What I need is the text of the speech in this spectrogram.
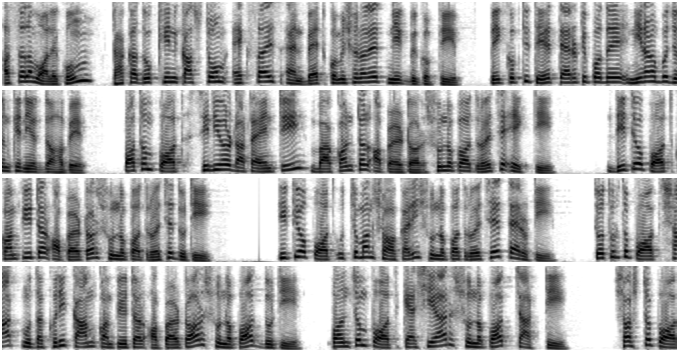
আসসালামু আলাইকুম। ঢাকা দক্ষিণ কাস্টম এক্সাইজ অ্যান্ড ব্যাট কমিশনারের নিয়োগ বিজ্ঞপ্তি। বিজ্ঞপ্তিতে তেরোটি পদে নিরানব্বই জনকে নিয়োগ দেওয়া হবে। প্রথম পদ সিনিয়র ডাটা এন্ট্রি বা কন্ট্রোল অপারেটর শূন্য পদ রয়েছে একটি। দ্বিতীয় পদ কম্পিউটার অপারেটর শূন্য পদ রয়েছে দুটি। তৃতীয় পদ উচ্চমান সহকারী শূন্য পদ রয়েছে তেরোটি। চতুর্থ পদ ষাট মুদ্রাক্ষরী কাম কম্পিউটার অপারেটর শূন্য পদ দুটি। পঞ্চম পদ ক্যাশিয়ার শূন্য পদ চারটি। ষষ্ঠ পদ,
